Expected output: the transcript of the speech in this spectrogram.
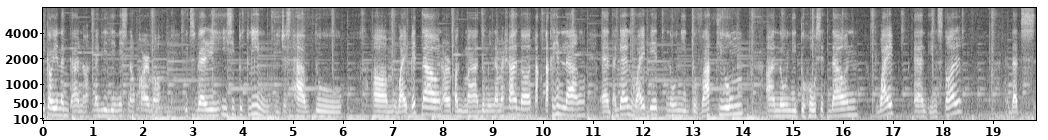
ikaw yung nag ano, naglilinis ng car mo, it's very easy to clean. You just have to um, wipe it down or pag madumi na masyado, taktakin lang. And again, wipe it. No need to vacuum. Uh, no need to hose it down. Wipe and install. That's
